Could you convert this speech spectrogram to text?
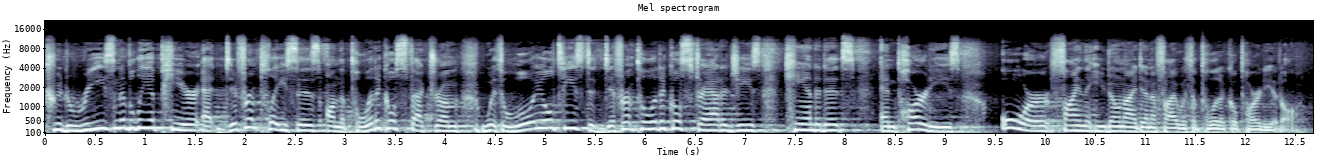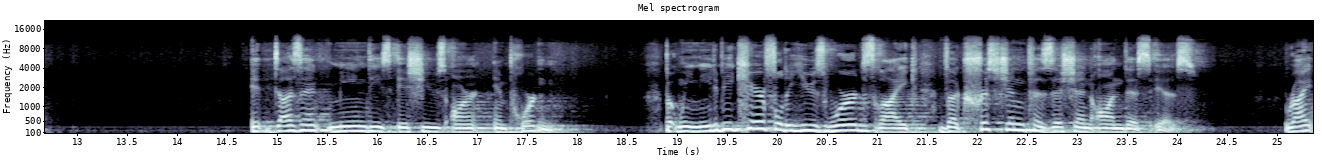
could reasonably appear at different places on the political spectrum with loyalties to different political strategies, candidates, and parties, or find that you don't identify with a political party at all. It doesn't mean these issues aren't important. But we need to be careful to use words like the Christian position on this is right?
